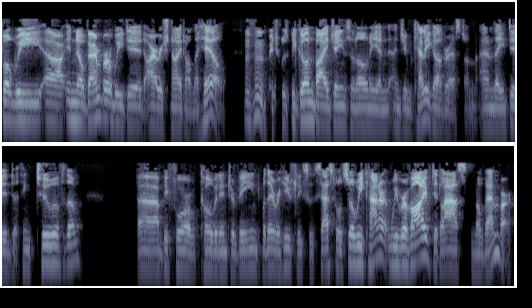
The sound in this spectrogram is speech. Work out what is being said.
but we, uh, in November, we did Irish Night on the Hill. Mm-hmm. Which was begun by James Maloney and, and Jim Kelly, God rest them. And they did, I think, two of them uh, before COVID intervened, but they were hugely successful. So we kind of we revived it last November,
